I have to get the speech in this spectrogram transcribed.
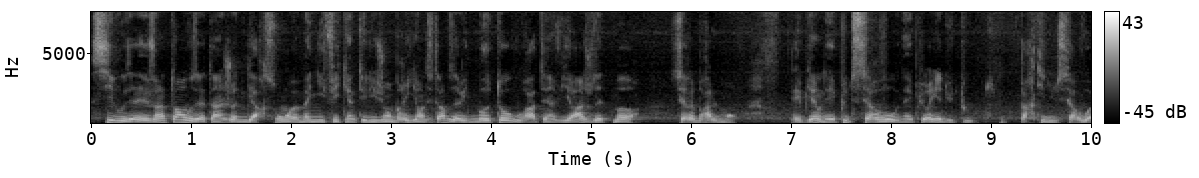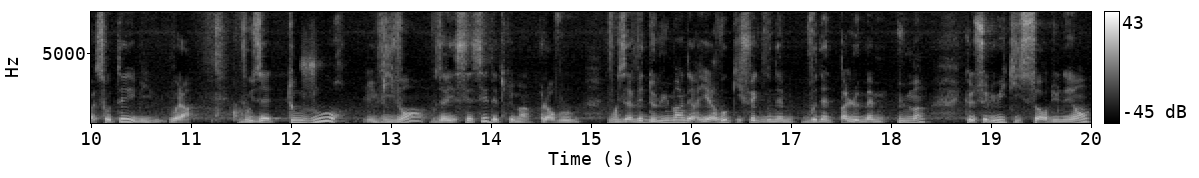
si vous avez 20 ans, vous êtes un jeune garçon euh, magnifique, intelligent, brillant, etc., vous avez une moto, vous ratez un virage, vous êtes mort cérébralement. Eh bien, vous n'avez plus de cerveau, vous n'avez plus rien du tout. Une partie du cerveau a sauté, voilà. Vous êtes toujours vivant, vous avez cessé d'être humain. Alors vous, vous avez de l'humain derrière vous qui fait que vous n'êtes pas le même humain que celui qui sort du néant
